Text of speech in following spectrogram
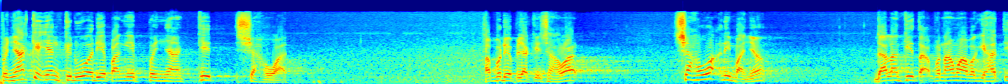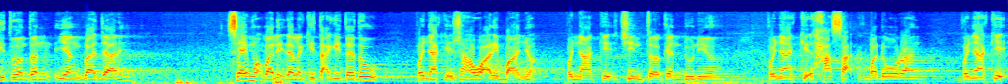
Penyakit yang kedua dia panggil penyakit syahwat. Apa dia penyakit syahwat? Syahwat ni banyak. Dalam kitab penama bagi hati tuan-tuan yang belajar ni, saya mau balik dalam kitab kita tu, penyakit syahwat ni banyak. Penyakit cintakan dunia, penyakit hasad kepada orang, penyakit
